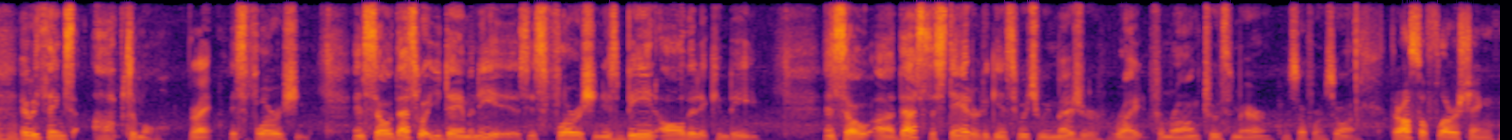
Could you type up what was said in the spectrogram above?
Mhm. Everything's optimal. Right. It's flourishing. And so that's what eudaimonia is. It's flourishing. It's being all that it can be. And so uh, that's the standard against which we measure right from wrong, truth from error, and so forth and so on. They're also flourishing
